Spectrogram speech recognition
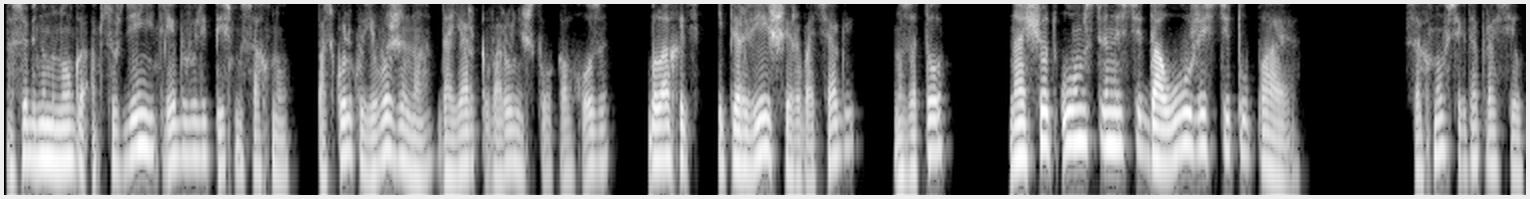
Особенно много обсуждений требовали письма Сахно, поскольку его жена, доярка Воронежского колхоза, была хоть и первейшей работягой, но зато насчет умственности до ужасти тупая. Сахно всегда просил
